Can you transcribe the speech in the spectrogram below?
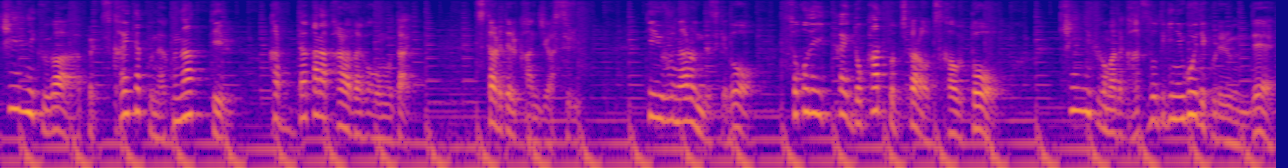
筋肉がやっぱり使いたくなくなっている。だから体が重たい。疲れてる感じがする。っていう風になるんですけどそこで1回ドカッと力を使うと筋肉がまた活動的に動いてくれるんで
